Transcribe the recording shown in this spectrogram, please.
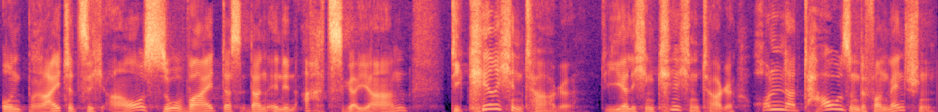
und breitet sich aus, so weit, dass dann in den 80er Jahren die Kirchentage, die jährlichen Kirchentage, Hunderttausende von Menschen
